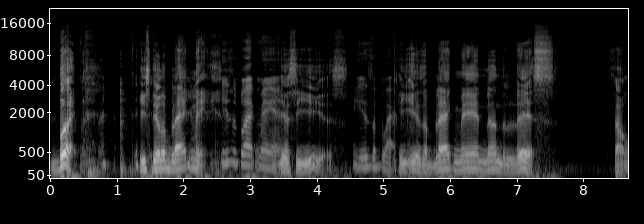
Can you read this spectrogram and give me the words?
but he's still a black man. He's a black man. Yes, he is. He is a black. He is a black man nonetheless. So,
